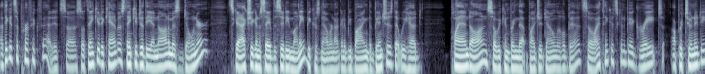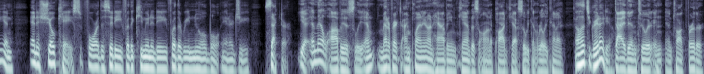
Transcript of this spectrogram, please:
I think it's a perfect fit. It's uh, so thank you to Canvus. Thank you to the anonymous donor. It's actually going to save the city money because now we're not going to be buying the benches that we had planned on, so we can bring that budget down a little bit. So I think it's going to be a great opportunity and and a showcase for the city, for the community, for the renewable energy sector. Yeah, and they'll obviously, and matter of fact, I'm planning on having Canvus on a podcast so we can really kind of oh, that's a great idea. Dive into it and, and talk further.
